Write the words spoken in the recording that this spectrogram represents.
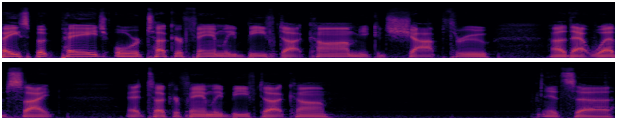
Facebook page or tuckerfamilybeef.com. You can shop through uh, that website at tuckerfamilybeef.com. It's uh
